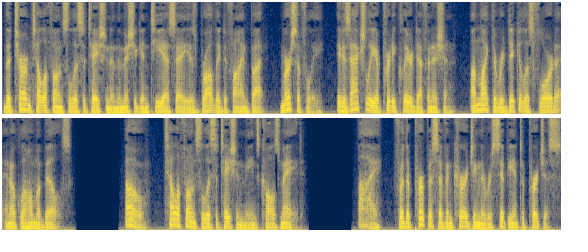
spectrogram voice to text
The term telephone solicitation in the Michigan TSA is broadly defined, but, mercifully, it is actually a pretty clear definition, unlike the ridiculous Florida and Oklahoma bills. Oh, telephone solicitation means calls made. I, for the purpose of encouraging the recipient to purchase,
